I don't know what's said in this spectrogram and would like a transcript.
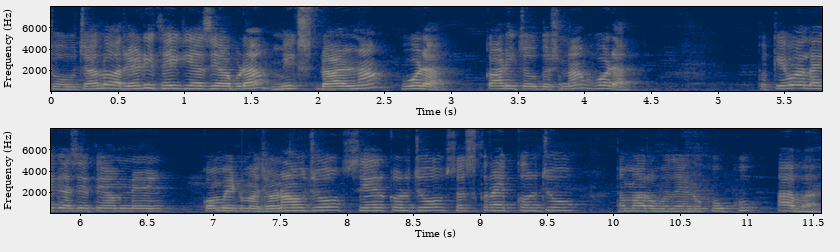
તો ચાલો આ રેડી થઈ ગયા છે આપણા મિક્સ દાળના વડા, કાળી ચૌદશના વડા. તો કેવા લાગ્યા છે તે અમને કોમેન્ટમાં જણાવજો શેર કરજો સબસ્ક્રાઈબ કરજો. તમારો બધાનો ખૂબ ખૂબ આભાર.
